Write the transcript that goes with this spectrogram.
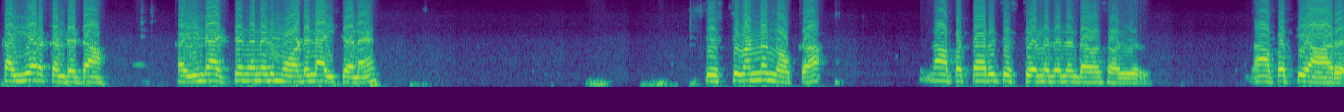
കൈ ഇറക്കണ്ട കേട്ടാ കൈയിന്റെ അറ്റം ഇങ്ങനെ ഒരു മോഡൽ ആയിട്ടാണ്. ചെസ്റ്റ് വണ്ണം നോക്ക. നാപ്പത്തി ആറ് ചെസ്റ്റ് വണ്ണം തന്നെ ഉണ്ടാവാൻ സാധ്യതയുള്ളൂ. നാപ്പത്തി ആറ്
